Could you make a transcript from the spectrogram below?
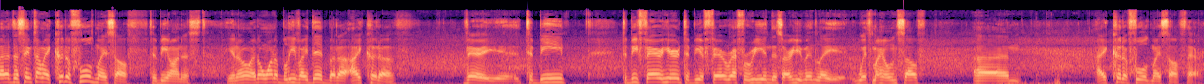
but at the same time, I could have fooled myself, to be honest. You know, I don't want to believe I did, but I, I could have. Very to be to be fair here, to be a fair referee in this argument, like with my own self, um, I could have fooled myself there.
